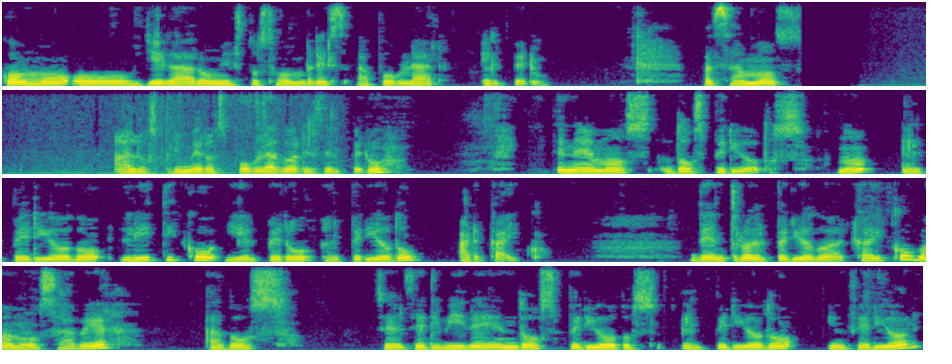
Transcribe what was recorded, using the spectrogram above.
cómo llegaron estos hombres a poblar el Perú. Pasamos a los primeros pobladores del Perú. Tenemos dos periodos, ¿no? El periodo lítico y el, el periodo arcaico. Dentro del periodo arcaico vamos a ver a dos, se, se divide en dos periodos, el periodo inferior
